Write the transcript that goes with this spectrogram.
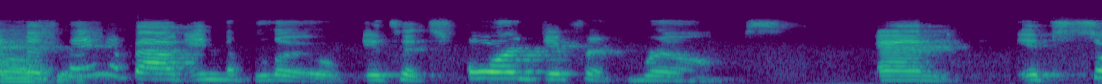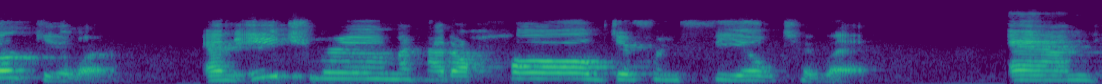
And the thing about In the Blue is it's four different rooms and it's circular. And each room had a whole different feel to it. And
